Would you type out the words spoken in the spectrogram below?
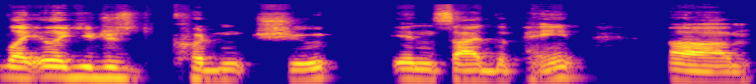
like like you just couldn't shoot inside the paint. Um,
